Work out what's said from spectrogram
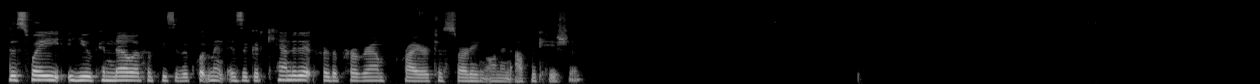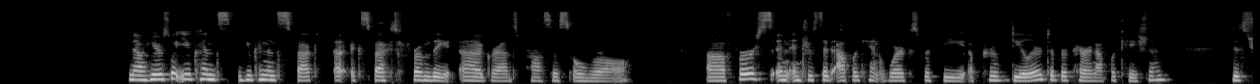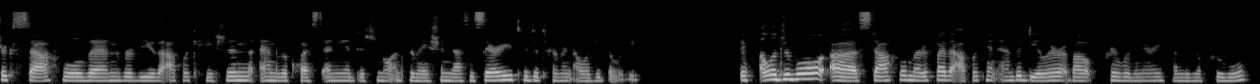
This way you can know if a piece of equipment is a good candidate for the program prior to starting on an application. Now, here's what you can you can inspect uh, expect from the uh, grants process overall. Uh, first, an interested applicant works with the approved dealer to prepare an application. District staff will then review the application and request any additional information necessary to determine eligibility. If eligible, uh, staff will notify the applicant and the dealer about preliminary funding approval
